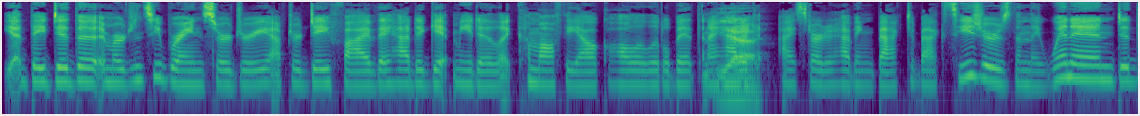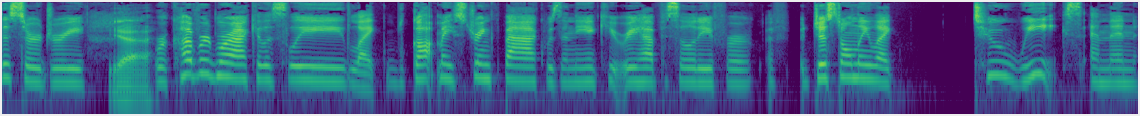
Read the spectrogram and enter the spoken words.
Yeah, they did the emergency brain surgery after day five. They had to get me to like come off the alcohol a little bit. Then I Yeah. had I started having back to back seizures. Then they went in, did the surgery, Yeah. recovered miraculously, like got my strength back. Was in the acute rehab facility for just only like two weeks, and then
